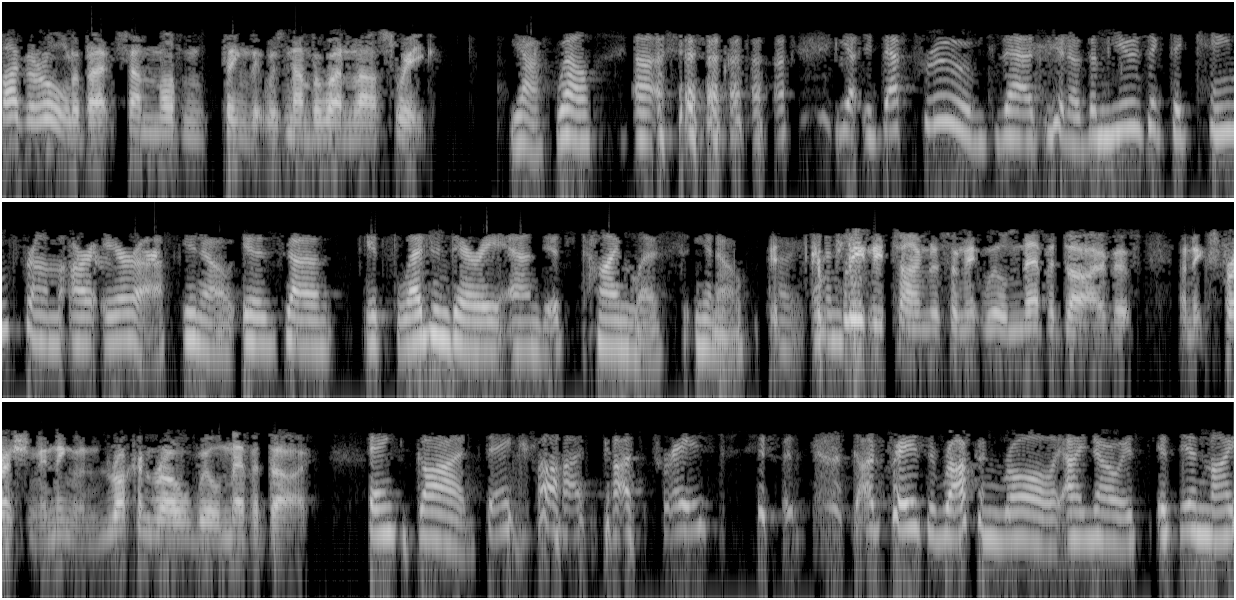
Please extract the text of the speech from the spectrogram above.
bugger all about some modern thing that was number one last week. Yeah, well, uh, yeah, that proved that you know the music that came from our era, you know, is um, it's legendary and it's timeless. You know, It's Uh, and- completely timeless and it will never die. There's an expression in England: rock and roll will never die. Thank God. Thank God. God praise. God praise the rock and roll. I know it's it's in my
